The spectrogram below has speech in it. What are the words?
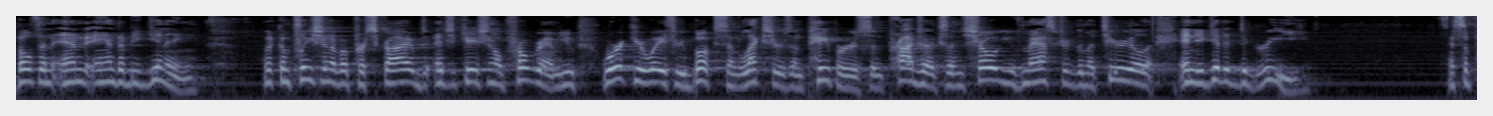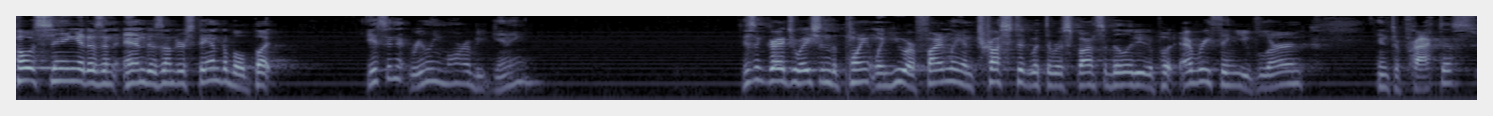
both an end and a beginning the completion of a prescribed educational program. You work your way through books and lectures and papers and projects and show you've mastered the material and you get a degree. I suppose seeing it as an end is understandable, but isn't it really more a beginning? Isn't graduation the point when you are finally entrusted with the responsibility to put everything you've learned into practice?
